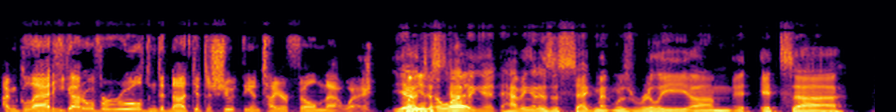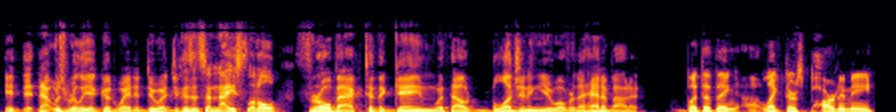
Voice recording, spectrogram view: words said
I'm glad he got overruled and did not get to shoot the entire film that way. Yeah, But you just know what? having it having it as a segment was really um it, it's uh it, it that was really a good way to do it because it's a nice little throwback to the game without bludgeoning you over the head about it. But the thing, uh, like, there's part of me,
